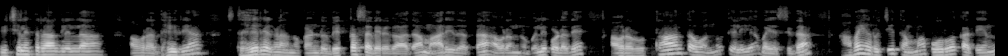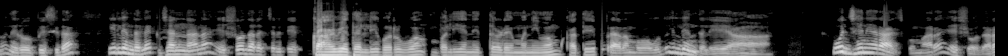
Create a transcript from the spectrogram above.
ವಿಚಲಿತರಾಗಲಿಲ್ಲ. ಅವರ ಧೈರ್ಯ, ಸ್ಥೈರ್ಯಗಳನ್ನು ಕಂಡು ಬೆಕ್ಕಸ ಬೆರಗಾದ ಮಾರಿದತ್ತ ಅವರನ್ನು ಬಲಿ ಕೊಡದೆ ಅವರ ವೃತ್ತಾಂತವನ್ನು ತಿಳಿಯ ಬಯಸಿದ ಅಭಯರುಚಿ ತಮ್ಮ ಪೂರ್ವ ಕಥೆಯನ್ನು ನಿರೂಪಿಸಿದ. ಇಲ್ಲಿಂದಲೇ ಜನ್ನನ ಯಶೋಧರ ಚರಿತೆ ಕಾವ್ಯದಲ್ಲಿ ಬರುವ ಬಲಿಯ ನಿತ್ತೊಡೆ ಮನಿಮಂ ಕಥೆ ಪ್ರಾರಂಭವಾಗುವುದು ಇಲ್ಲಿಂದಲೇ. ಆ ಉಜ್ಜಯಿನಿಯ ರಾಜ್ಕುಮಾರ ಯಶೋಧರ,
